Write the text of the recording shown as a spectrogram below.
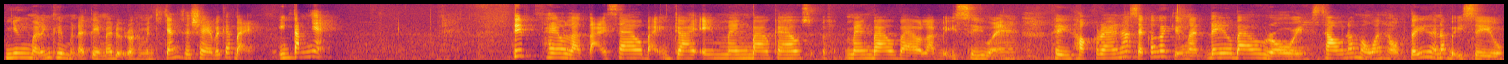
Nhưng mà đến khi mình đã tìm ra được rồi thì mình chắc chắn sẽ share với các bạn. Yên tâm nha! Tiếp theo là tại sao bạn trai em mang bao cao mang bao vào là bị xìu à? thì thật ra nó sẽ có cái chuyện là đeo bao rồi sau đó mà quan hệ một tí là nó bị xìu.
